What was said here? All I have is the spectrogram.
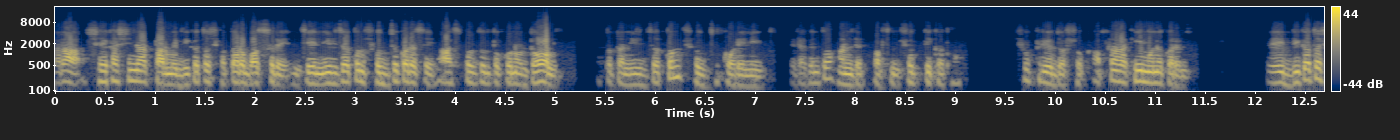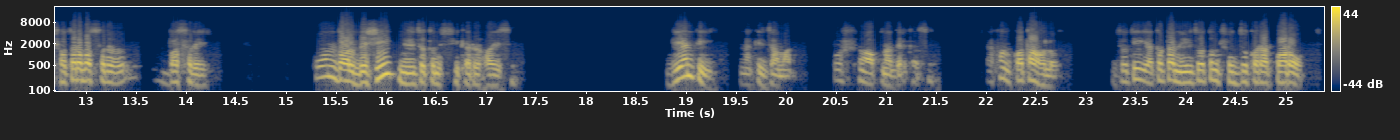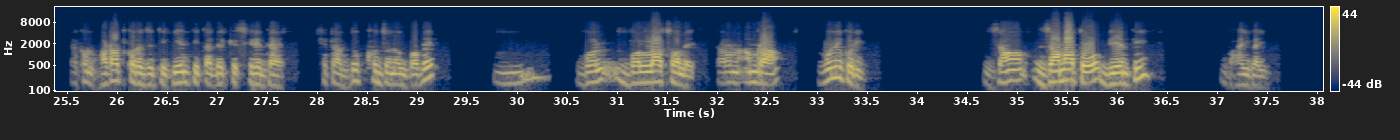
তারা শেখ হাসিনার টার্মে বিগত সতেরো বছরে যে নির্যাতন সহ্য করেছে, আজ পর্যন্ত কোনো দল এতটা নির্যাতন সহ্য করেনি। এটা কিন্তু হান্ড্রেড পার্সেন্ট সত্যি কথা। সুপ্রিয় দর্শক, আপনারা কি মনে করেন? এই বিগত সতেরো বছরের, বছরে কোন দল বেশি নির্যাতন শিকার হয়েছে? বিএনপি নাকি জামাত? প্রশ্ন আপনাদের কাছে। এখন কথা হলো, যদি এতটা নির্যাতন সহ্য করার পরও এখন হঠাৎ করে যদি বিএনপি তাদেরকে ছেড়ে দেয়, সেটা দুঃখজনক ভাবে বললা চলে। কারণ আমরা মনে করি জামাত ও বিএনপি ভাই ভাই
